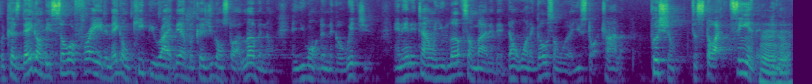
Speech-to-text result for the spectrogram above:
Because they gonna be so afraid and they gonna keep you right there because you gonna start loving them and you want them to go with you. And anytime when you love somebody that don't want to go somewhere, you start trying to push them to start seeing it. Mm-hmm. You know?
